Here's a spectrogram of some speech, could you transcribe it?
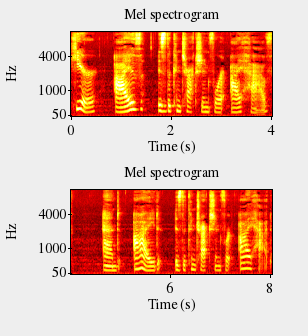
Here, I've is the contraction for I have, and I'd is the contraction for I had.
